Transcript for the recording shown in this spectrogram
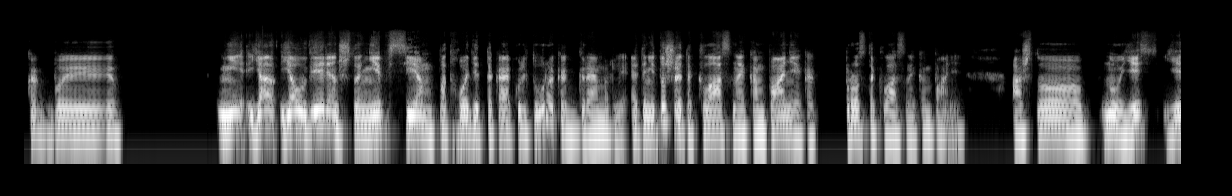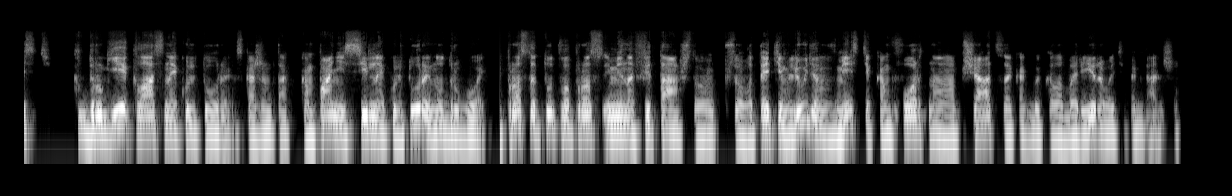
как бы, не, я, я уверен, что не всем подходит такая культура, как Grammarly. Это не то, что это классная компания, как просто классная компания, а что, ну, есть, есть другие классные культуры, скажем так, компании с сильной культурой, но другой. Просто тут вопрос именно фита, что, что вот этим людям вместе комфортно общаться, как бы коллаборировать и так дальше.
